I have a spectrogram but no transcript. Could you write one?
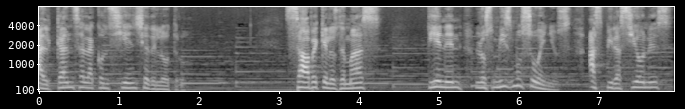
alcanza la conciencia del otro. Sabe que los demás tienen los mismos sueños, aspiraciones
